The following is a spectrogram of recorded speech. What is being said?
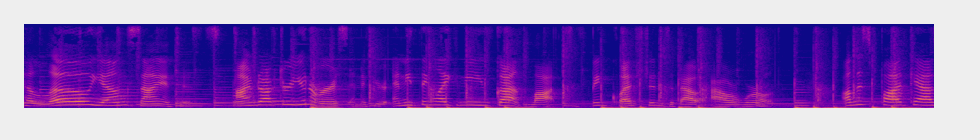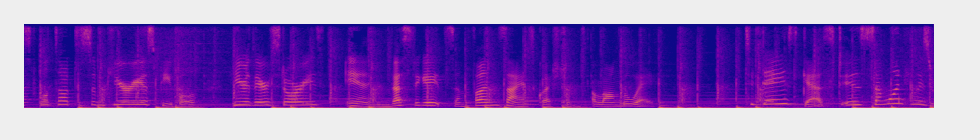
Hello, young scientists. I'm Dr. Universe, and if you're anything like me, you've got lots of big questions about our world. On this podcast, we'll talk to some curious people, hear their stories, and investigate some fun science questions along the way. Today's guest is someone who is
